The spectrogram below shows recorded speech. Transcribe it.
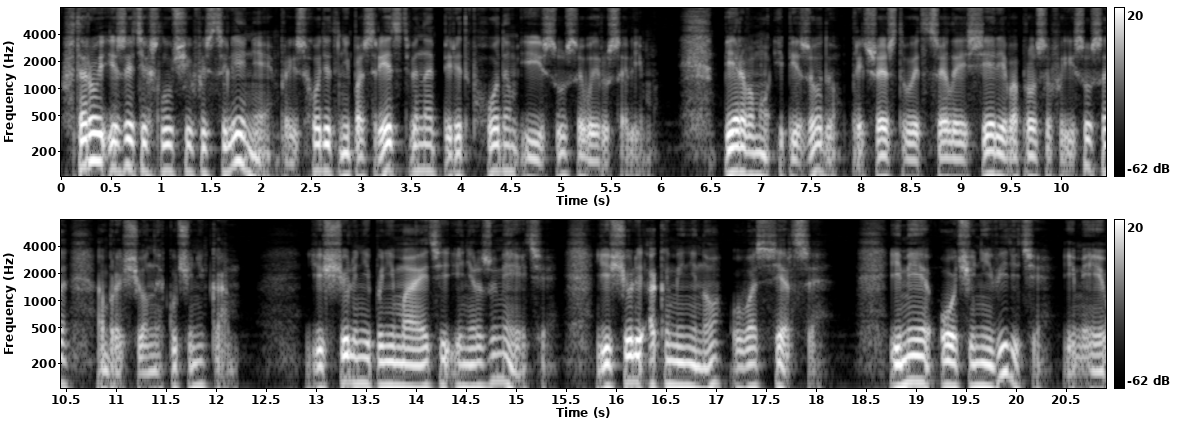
Второй из этих случаев исцеления происходит непосредственно перед входом Иисуса в Иерусалим. Первому эпизоду предшествует целая серия вопросов Иисуса, обращенных к ученикам. «Еще ли не понимаете и не разумеете? Еще ли окаменено у вас сердце? Имея очи не видите, имея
